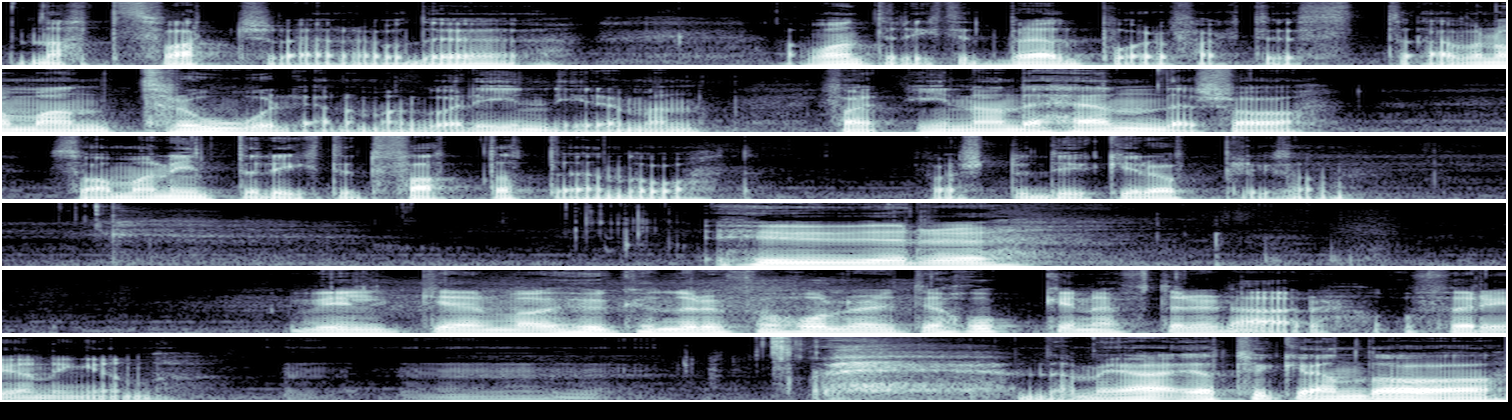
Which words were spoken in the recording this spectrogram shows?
nattsvart sådär och det, jag var inte riktigt beredd på det faktiskt. Även om man tror det när man går in i det. Men innan det händer så, så har man inte riktigt fattat det ändå. Först det dyker upp liksom. Hur, vilken, hur kunde du förhålla dig till hockeyn efter det där och föreningen? Nej, men jag, jag tycker ändå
